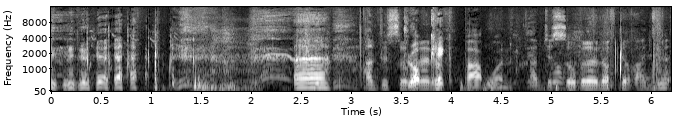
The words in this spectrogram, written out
Uh, I'm just sober Drop enough. kick, part one. I'm just sober enough to it.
